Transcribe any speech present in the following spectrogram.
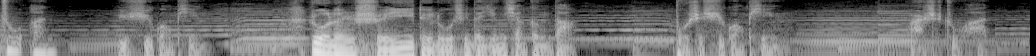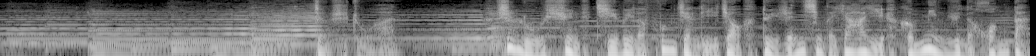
朱安与徐广平，若论谁对鲁迅的影响更大，不是徐广平，而是朱安。正是朱安，是鲁迅体味了封建礼教对人性的压抑和命运的荒诞，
